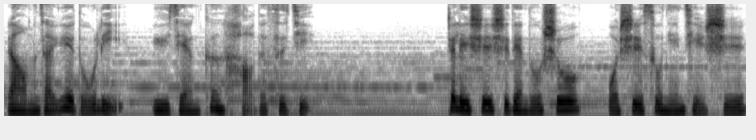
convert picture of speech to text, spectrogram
让我们在阅读里遇见更好的自己。这里是十点读书。我是素年锦时，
